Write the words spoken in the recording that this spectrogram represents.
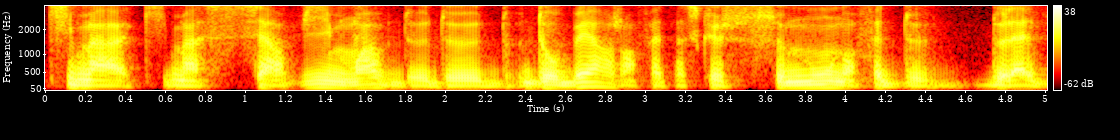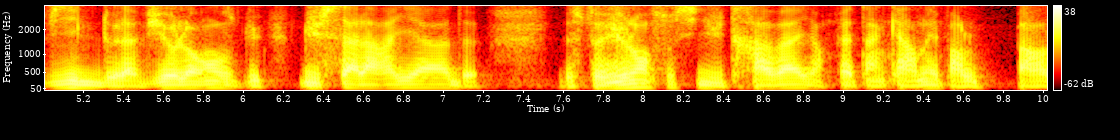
qui m'a qui m'a servi moi de d'auberge en fait parce que ce monde en fait de, de la ville de la violence du, du salariat de, de, cette violence aussi du travail en fait incarné par le par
